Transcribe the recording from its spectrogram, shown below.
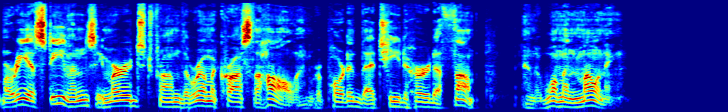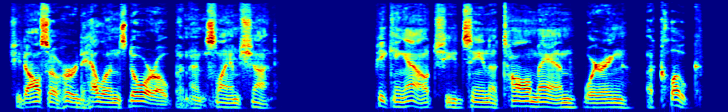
Maria Stevens emerged from the room across the hall and reported that she'd heard a thump and a woman moaning. She'd also heard Helen's door open and slam shut. Peeking out, she'd seen a tall man wearing a cloak.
